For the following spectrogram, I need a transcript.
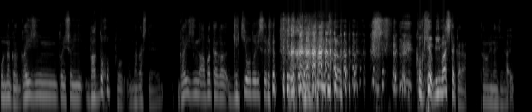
俺なんか外人と一緒にバッドホップを流して、外人のアバターが激踊りするっていう 光景を見ましたから、タワーユナイトで。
